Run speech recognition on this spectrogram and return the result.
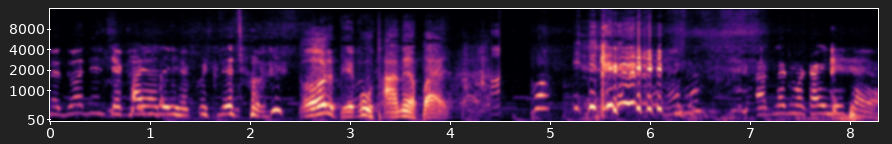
हमने दो दिन से खाया नहीं है कुछ दे दो ઘર ભેગું થાને ભાઈ આટલાકમાં કાંઈ નહીં થાય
